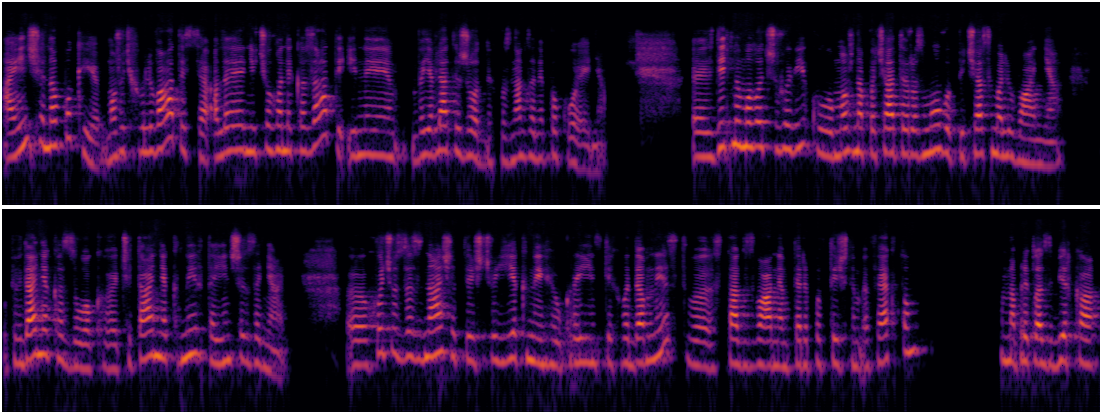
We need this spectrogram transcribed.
а інші навпаки можуть хвилюватися, але нічого не казати і не виявляти жодних ознак занепокоєння. Е, З дітьми молодшого віку можна почати розмову під час малювання, оповідання казок, е, читання книг та інших занять. Е, Хочу зазначити, що є книги українських видавництв е, з так званим терапевтичним ефектом. Наприклад, збірка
